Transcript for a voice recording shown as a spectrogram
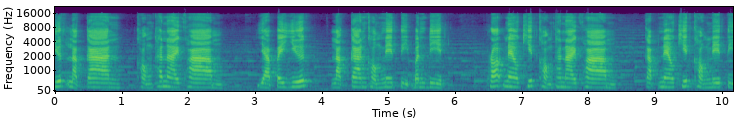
ยึดหลักการของทนายความ อย่าไปยึด หลักการของเนติบัณฑิต เพราะแนวคิดของทนายความ กับแนวคิดของเนติ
